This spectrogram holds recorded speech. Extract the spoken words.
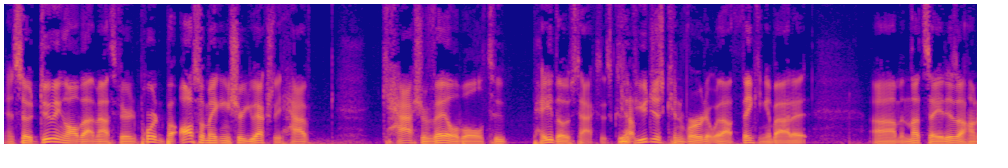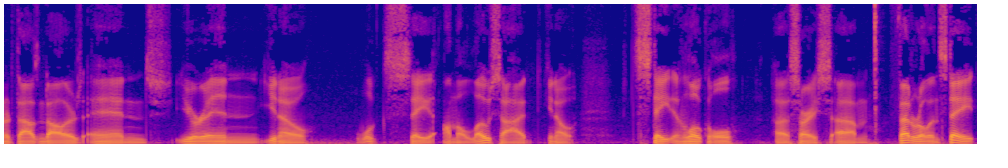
And so, doing all that math is very important, but also making sure you actually have cash available to pay those taxes. Because Yep. if you just convert it without thinking about it, um, and let's say it is hundred thousand dollars, and you're in, you know, we'll say on the low side, you know, state and local, uh, sorry, um, federal and state,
